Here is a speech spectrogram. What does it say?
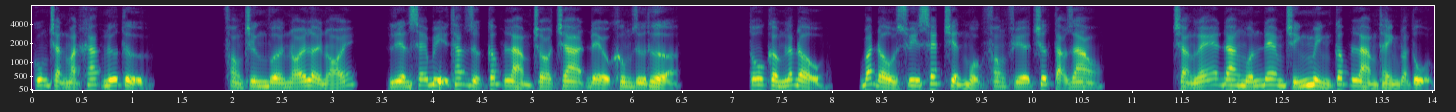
cũng chặn mặt khác nữ tử. Phòng trưng vừa nói lời nói, liền sẽ bị thác dược cấp làm cho cha đều không dư thừa. Tô cầm lắc đầu, bắt đầu suy xét triển mục phong phía trước tạo giao. Chẳng lẽ đang muốn đem chính mình cấp làm thành đoạn tụ?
